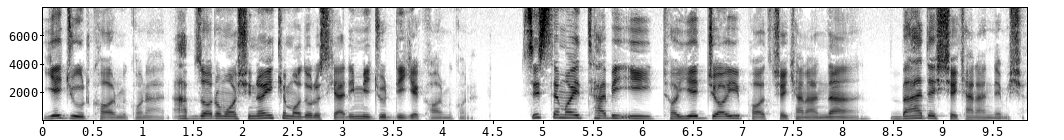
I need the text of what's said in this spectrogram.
یه جور کار می‌کنن. ابزار و ماشینایی که ما درست کردیم یه جور دیگه کار می‌کنن. سیستم های طبیعی تا یه جایی پاد شکنندن بعدش شکننده میشن.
